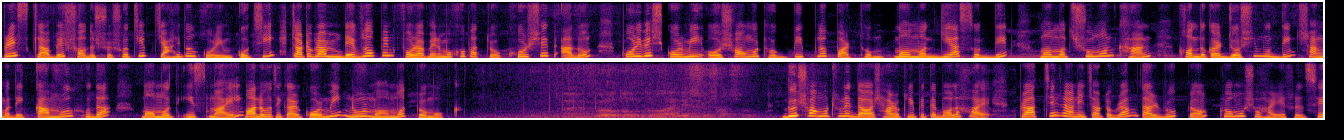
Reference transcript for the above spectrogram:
press ক্লাবের সদস্য সচিব জাহিদুল করিম কোচি, চট্টগ্রাম ডেভেলপমেন্ট ফোরামের মুখপাত্র খোরশেদ আলম, পরিবেশ কর্মী ও সংগঠক বিপ্লব পার্থ মোহাম্মদ গিয়াসউদ্দিন, মোহাম্মদ সুমন খান, খন্দকার জসিমউদ্দিন সাংবাদিক কামরুল হুদা, মোহাম্মদ ইসমাইল, মানবাধিকার কর্মী নূর মোহাম্মদ প্রমুখ। বিশ্ব দুই সংগঠনের দেওয়া স্মারকলিপিতে বলা হয়, প্রাচ্যের রানী চট্টগ্রাম তার রূপ রং ক্রমশ হারিয়ে ফেলছে।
